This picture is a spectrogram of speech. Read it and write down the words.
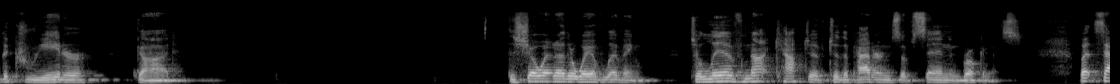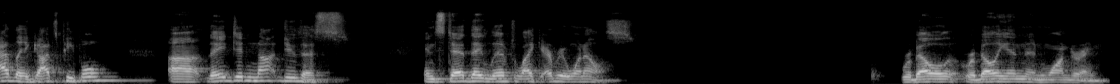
the creator God. To show another way of living, to live not captive to the patterns of sin and brokenness. But sadly, God's people, uh, they did not do this. Instead, they lived like everyone else rebel, rebellion and wandering.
